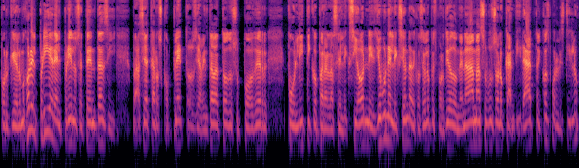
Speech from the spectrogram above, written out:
porque a lo mejor el PRI era el PRI en los setentas y hacía carros completos y aventaba todo su poder político para las elecciones. Yo hubo una elección, la de José López Portillo, donde nada más hubo un solo candidato y cosas por el estilo.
